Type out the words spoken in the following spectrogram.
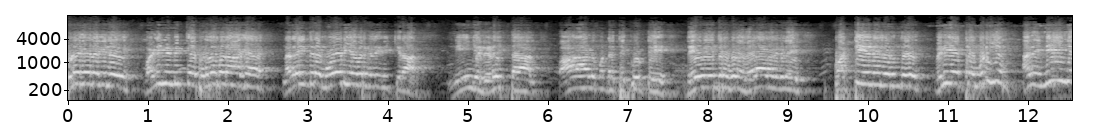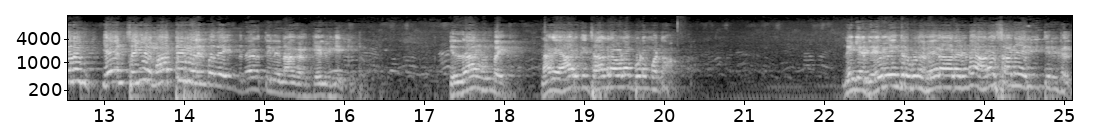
உலக அளவிலே வலிமை மிக்க பிரதமராக நரேந்திர மோடி அவர்கள் இருக்கிறார். நீங்கள் நினைத்தால் பாராளுமன்றத்தை கூட்டி தேவேந்திர குல வேளாளர்களை பட்டியலில் இருந்து வெளியேற்ற முடியும். அதை நீங்களும் ஏன் செய்ய மாட்டீர்கள் என்பதை இந்த நேரத்தில் நாங்கள் கேள்வி கேட்கின்றோம். இதுதான் உண்மை. நாங்க யாருக்கும் சால்ராவெல்லாம் போட மாட்டோம். நீங்க தேவேந்திர குல வேளாளர் என அரசாணை அறிவித்தீர்கள்.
